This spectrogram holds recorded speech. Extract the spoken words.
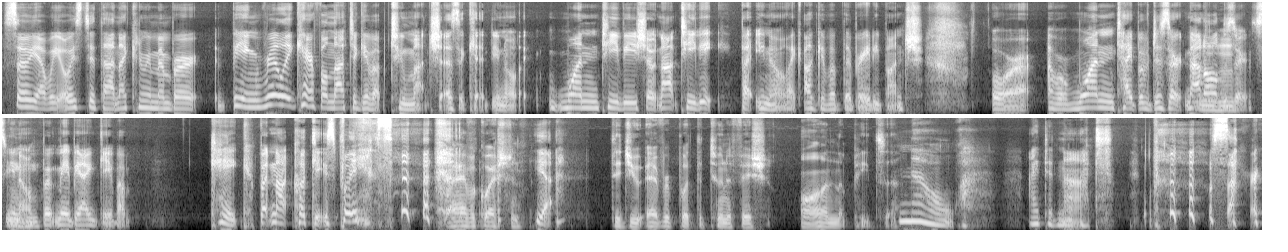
so, yeah, we always did that. And I can remember being really careful not to give up too much as a kid. You know, like one TV show, not TV, but, you know, like I'll give up the Brady Bunch or, or one type of dessert, not mm-hmm. all desserts, you know, mm-hmm. but maybe I gave up cake, but not cookies, please. I have a question. Yeah. Did you ever put the tuna fish on the pizza? No, I did not. Sorry.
